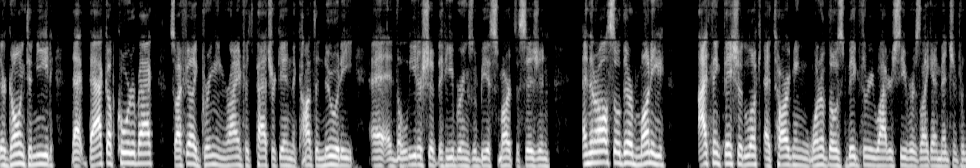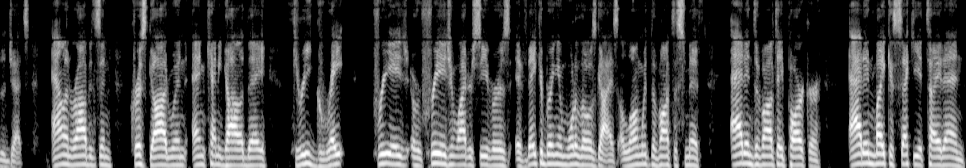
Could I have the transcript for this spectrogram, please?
They're going to need that backup quarterback. So I feel like bringing Ryan Fitzpatrick in, the continuity and, the leadership that he brings would be a smart decision. And then also their money, I think they should look at targeting one of those big three wide receivers, like I mentioned for the Jets Allen Robinson, Chris Godwin, and Kenny Golladay. Three great free agent or free agent wide receivers. If they could bring in one of those guys along with Devonta Smith, add in DeVante Parker, add in Mike Gesicki at tight end,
